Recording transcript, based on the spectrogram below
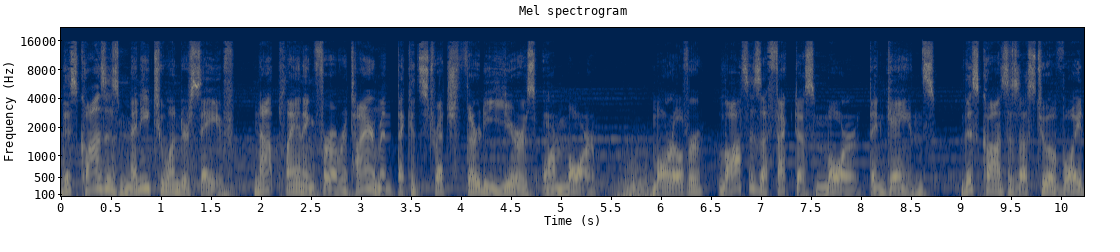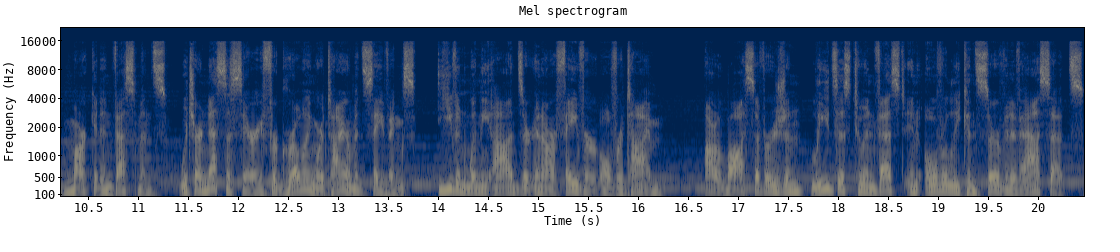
This causes many to undersave, not planning for a retirement that could stretch 30 years or more. Moreover, losses affect us more than gains. This causes us to avoid market investments, which are necessary for growing retirement savings, even when the odds are in our favor over time. Our loss aversion leads us to invest in overly conservative assets.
